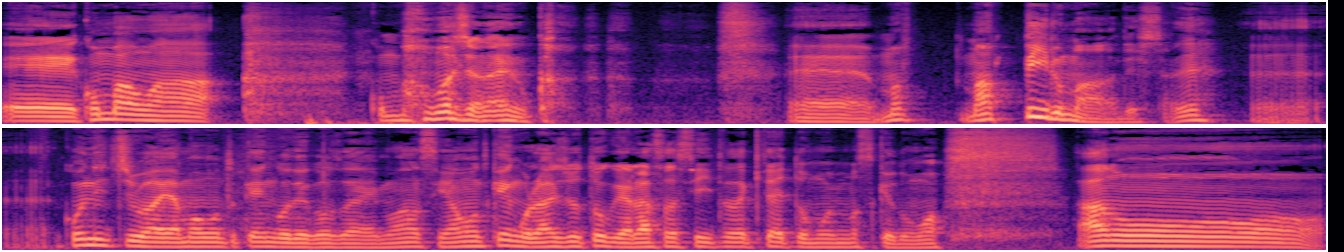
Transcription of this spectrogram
えー、こんばんは。こんばんはじゃないのか。えー、ま、真っ昼間でしたね。えー、こんにちは、山本健吾でございます。山本健吾ラジオトークやらさせていただきたいと思いますけども、あの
